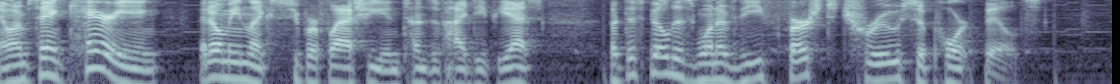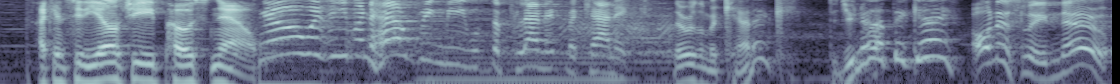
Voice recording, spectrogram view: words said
Now, when I'm saying carrying, I don't mean like super flashy and tons of high DPS, but this build is one of the first true support builds. I can see the LG post now. No one's even helping me with the planet mechanic. There was a mechanic? Did you know that big guy? Honestly, no.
